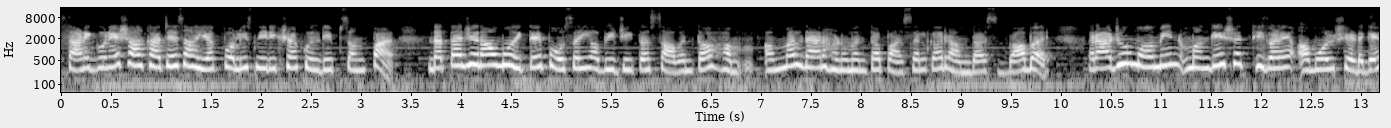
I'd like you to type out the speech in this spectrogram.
स्थानिक गुन्हे शाखाचे सहाय्यक पोलीस निरीक्षक कुलदीप संगपाळ दत्ताजीराव मोहिते पोसई अभिजित सावंत हम अंमलदार हनुमंत पासलकर रामदास बाबर राजू मोमीन मंगेश थिगळे अमोल शेडगे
